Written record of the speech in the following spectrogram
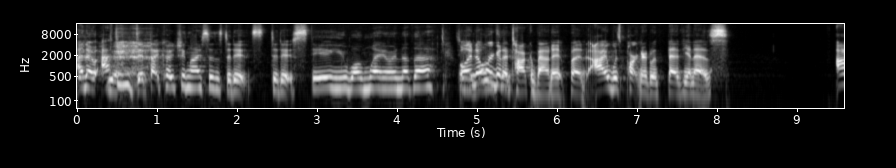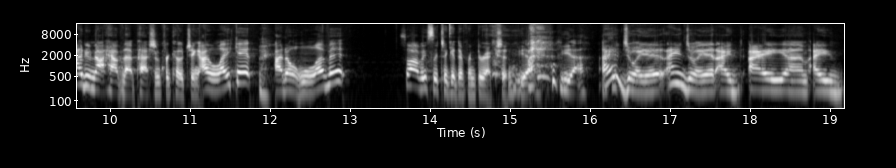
I know. After you did that coaching license, did it did it steer you one way or another? Do Well, I know we're going to talk about it, but I was partnered with Bev Yanez. I do not have that passion for coaching. I like it. I don't love it. So obviously took a different direction. Yeah, yeah. I enjoy it. I enjoy it. I I um, I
